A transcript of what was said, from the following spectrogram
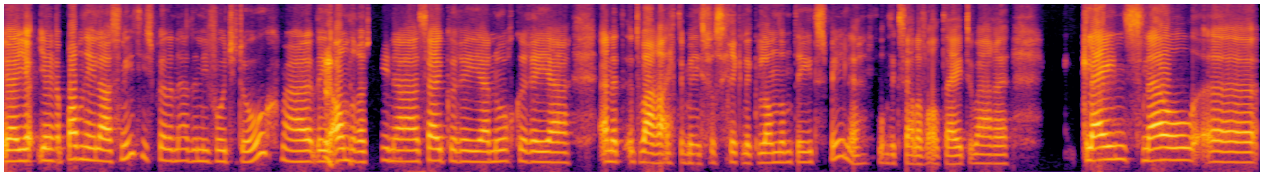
Ja, Ja- Japan helaas niet. Die spelen net een niveautje te hoog. Maar de andere, China, Zuid-Korea, Noord-Korea. En het, het waren echt de meest verschrikkelijke landen om tegen te spelen. Vond ik zelf altijd. Ze waren klein, snel, eh,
